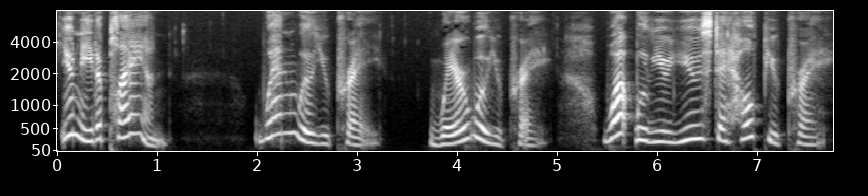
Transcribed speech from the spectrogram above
you need a plan. When will you pray? Where will you pray? What will you use to help you pray?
